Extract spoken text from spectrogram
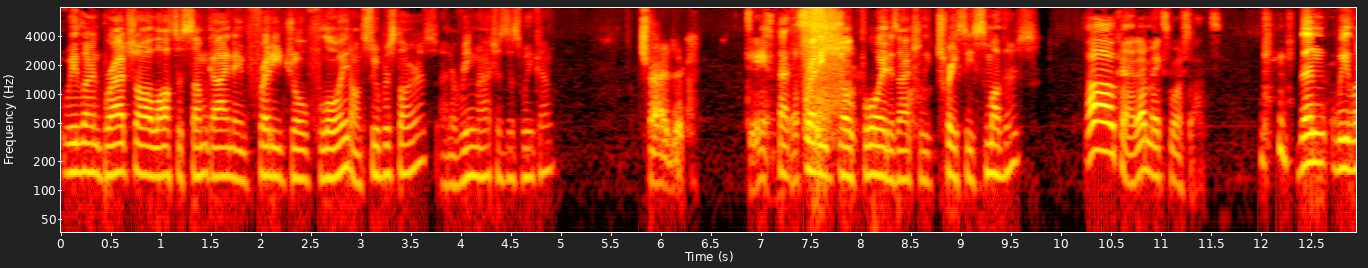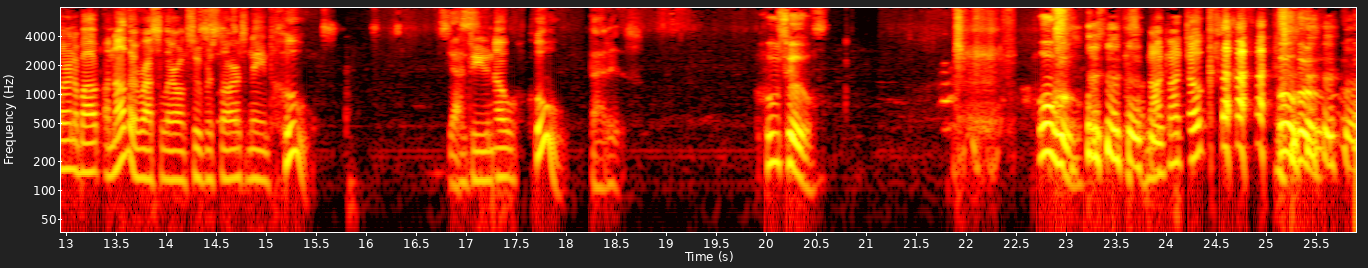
we learned Bradshaw lost to some guy named Freddie Joe Floyd on Superstars, and a rematch is this weekend. Tragic. Damn, That that's- Freddie Joe Floyd is actually Tracy Smothers. Oh, okay, that makes more sense. Then we learn about another wrestler on Superstars named Who. Yes. And do you know who that is? Who's who? who who? Knock knock joke. Who who? Who,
